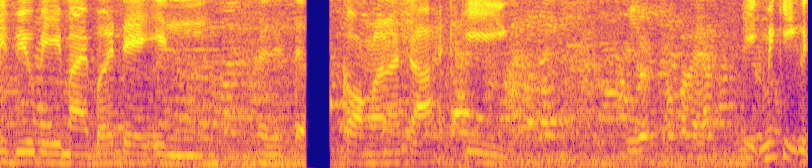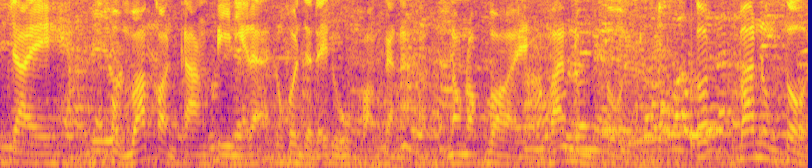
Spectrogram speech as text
It will be my birthday in กองแล้วนะจ๊ะ อีก มีรสช็อกโกแลตอีกไม่กี่อึดใจ ผมว่าก่อนกลางปีนี้แหละ ทุกคนจะได้ดูพร้อมกันนะน้องน็อกบอย บ้านหนุ่มโสด ก็บ้านหนุ่มโสด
